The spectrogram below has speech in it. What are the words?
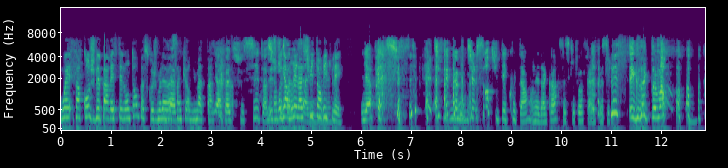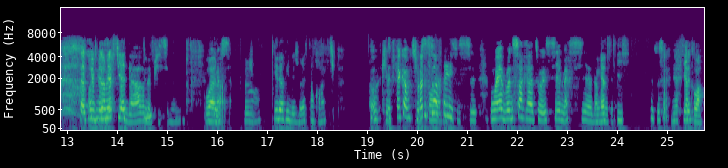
Ouais. Par contre, je vais pas rester longtemps parce que je me lève à 5 heures du matin. Il y a pas de souci. Mais je regarderai la suite en replay. Il y a pas de souci. tu fais comme tu le sens, tu t'écoutes, hein. On est d'accord, c'est ce qu'il faut faire. Exactement. Ça te fait plaisir. merci à garde et puis Voilà. Quelle heure il est Je vais rester encore un petit peu. Ok, fais comme tu bonne veux. Bonne soirée. Ouais, bonne soirée à toi aussi et merci euh, d'avoir Merci. Merci à toi.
